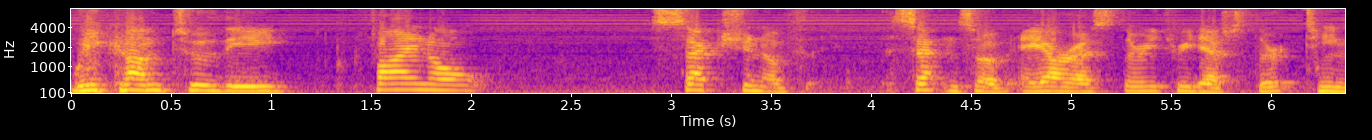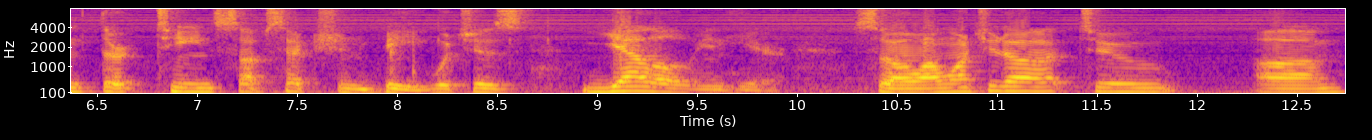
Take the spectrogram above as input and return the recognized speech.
We come to the final section of sentence of ARS 33 13 13, subsection B, which is yellow in here. So I want you to, to um,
